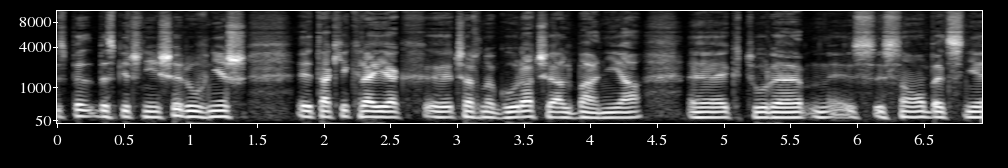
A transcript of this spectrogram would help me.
spe- bezpieczniejsze również e, takie kraje jak e, Czarnogóra czy Albania, e, które są obecnie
